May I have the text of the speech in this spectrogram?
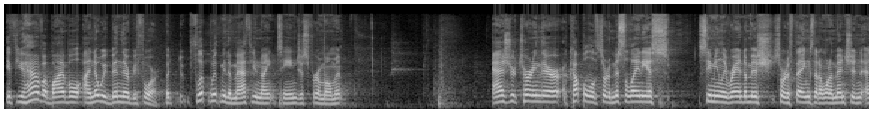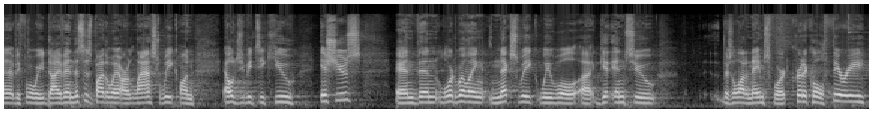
if you have a Bible, I know we've been there before, but flip with me to Matthew 19 just for a moment. As you're turning there, a couple of sort of miscellaneous, seemingly randomish sort of things that I want to mention uh, before we dive in. This is, by the way, our last week on LGBTQ issues. And then, Lord willing, next week we will uh, get into, there's a lot of names for it, critical theory,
